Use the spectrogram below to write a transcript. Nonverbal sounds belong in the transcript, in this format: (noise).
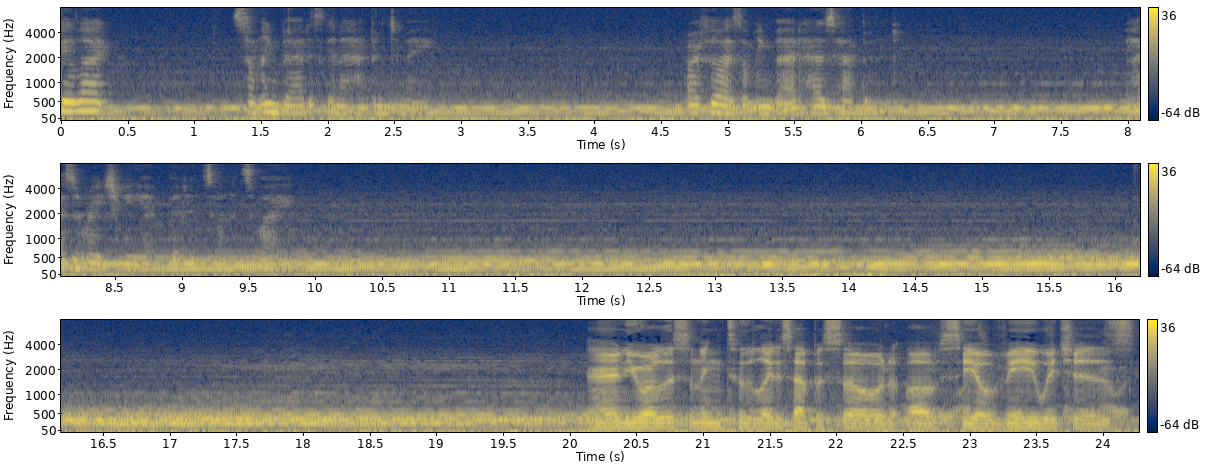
feel like something bad is going to happen to me. Or I feel like something bad has happened. It hasn't reached me yet, but it's on its way. And you are listening to the latest episode of COV, which is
